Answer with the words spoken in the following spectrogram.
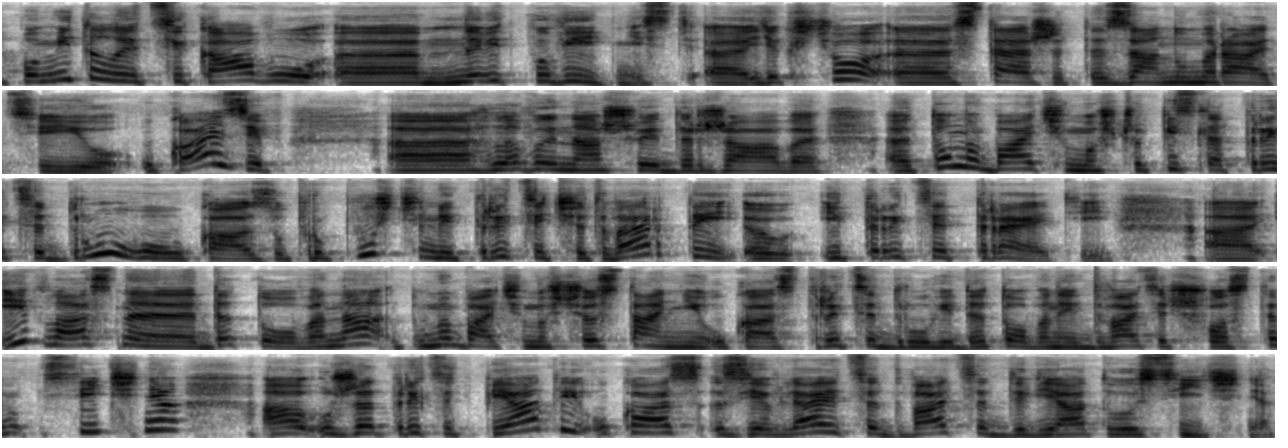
Помітили цікаву е, невідповідність. Е, якщо стежите стежити за нумерацією указів е, глави нашої держави, е, то ми бачимо, що після 32-го указу пропущений 34-й е, і 33-й. Е, і власне датована. Ми бачимо, що останній указ 32-й датований 26 січня, а уже 35-й указ з'являється 29 січня.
